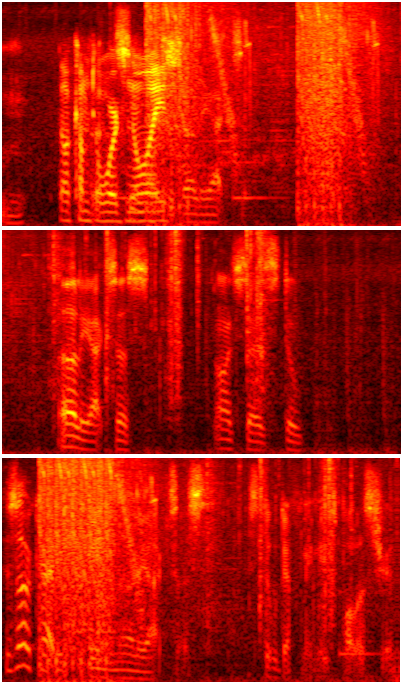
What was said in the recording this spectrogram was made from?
Hmm. They'll come But towards noise. Early access. Early access, I'd say it's still. It's okay for being in early access. It still definitely needs polishing.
